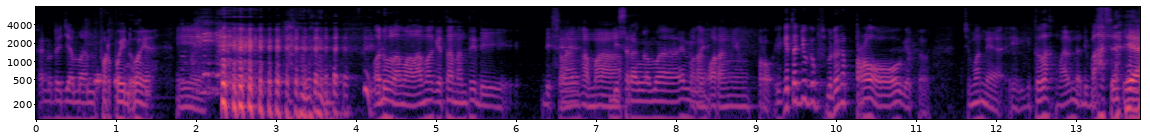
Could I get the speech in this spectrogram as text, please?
Kan udah zaman 4.0 ya. Iya. Waduh lama-lama kita nanti di diserang sama Diserang sama deh. orang-orang yang pro. Ya, kita juga sebenarnya pro gitu. Cuman ya, ya gitulah kemarin udah dibahas ya. Iya.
